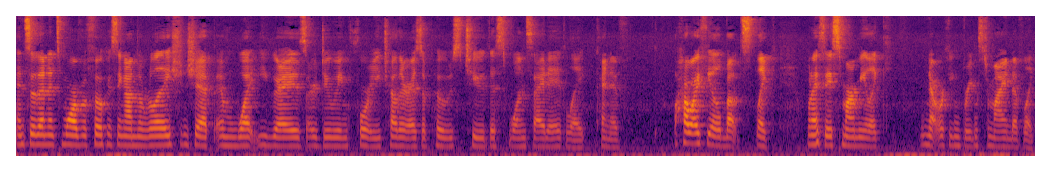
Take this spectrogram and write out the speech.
And so then it's more of a focusing on the relationship and what you guys are doing for each other as opposed to this one sided, like, kind of how I feel about, like, when I say smarmy, like, networking brings to mind of, like,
